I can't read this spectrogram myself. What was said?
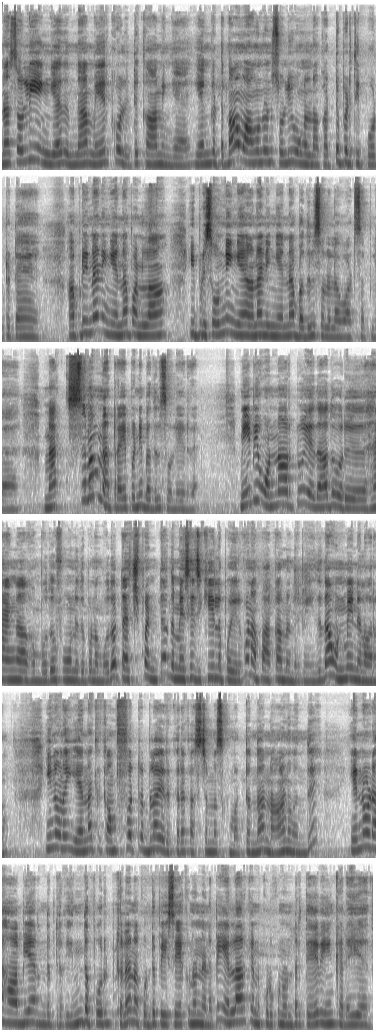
நான் சொல்லி எங்கேயாவது இருந்தால் மேற்கோளிட்டு காமிங்க. எங்கிட்ட தான் வாங்கணும்னு சொல்லி உங்களை நான் கட்டுப்படுத்தி போட்டுட்டேன். அப்படின்னா நீங்கள் என்ன பண்ணலாம்? இப்படி சொன்னீங்க ஆனால் நீங்கள் என்ன பதில் சொல்லலை வாட்ஸ்அப்பில் மேக்ஸிமம் நான் ட்ரை பண்ணி பதில் சொல்லிடுறேன். மேபி ஒன் ஆர் டூ ஏதாவது ஒரு ஹேங் ஆகும்போதோ ஃபோன் இது பண்ணும்போதோ டச் பண்ணிட்டு அந்த மெசேஜ் கீழே போயிருக்கும் நான் பார்க்காம இருந்திருப்பேன். இதுதான் உண்மை நிலவரம். இன்னொன்று எனக்கு கம்ஃபர்டபுளாக இருக்கிற கஸ்டமர்ஸ்க்கு மட்டும்தான் நான் வந்து என்னோட ஹாபியாக இருந்துகிட்ருக்கு இந்த பொருட்களை நான் கொண்டு போய் சேர்க்கணும்னு நினைப்பேன். எல்லாருக்கும் எனக்கு கொடுக்கணுன்ற தேவையும் கிடையாது.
